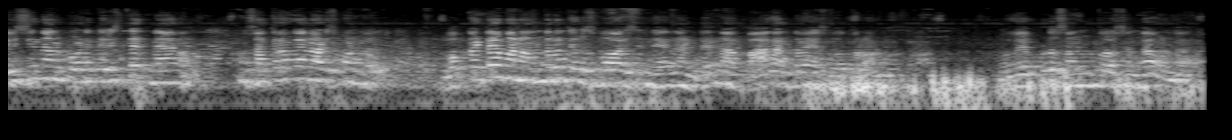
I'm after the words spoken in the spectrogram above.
తెలిసిందనుకోండి తెలిస్తే జ్ఞానం. నువ్వు సక్రమంగా నడుచుకుంటావు ఒక్కటే మనం అందరం తెలుసుకోవాల్సింది ఏంటంటే నాకు బాగా అర్థమయ్యే సూత్రం నువ్వెప్పుడు సంతోషంగా ఉండాలి.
